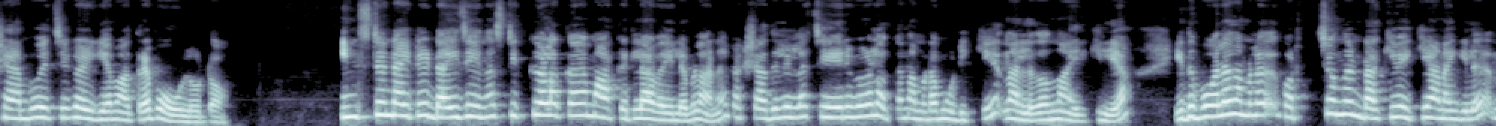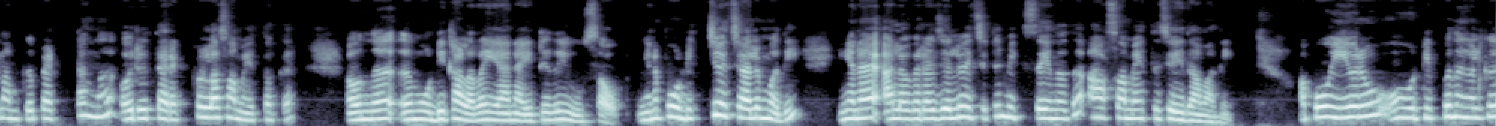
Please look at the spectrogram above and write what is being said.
ഷാമ്പു വെച്ച് കഴുകിയാൽ മാത്രമേ പോവുള്ളൂ കേട്ടോ ഇൻസ്റ്റന്റ് ആയിട്ട് ഡൈ ചെയ്യുന്ന സ്റ്റിക്കുകളൊക്കെ മാർക്കറ്റിൽ അവൈലബിൾ ആണ്. പക്ഷെ അതിലുള്ള ചേരുവകളൊക്കെ നമ്മുടെ മുടിക്ക് നല്ലതൊന്നും ആയിരിക്കില്ല ഇതുപോലെ നമ്മൾ കുറച്ചൊന്ന് ഉണ്ടാക്കി വെക്കുകയാണെങ്കിൽ നമുക്ക് പെട്ടെന്ന് ഒരു തിരക്കുള്ള സമയത്തൊക്കെ ഒന്ന് മുടി കളർ ചെയ്യാനായിട്ട് ഇത് യൂസ് ആവും. ഇങ്ങനെ പൊടിച്ചു വെച്ചാലും മതി. ഇങ്ങനെ അലോവേര ജെൽ വെച്ചിട്ട് മിക്സ് ചെയ്യുന്നത് ആ സമയത്ത് ചെയ്താൽ മതി. അപ്പോൾ ഈ ഒരു ടിപ്പ് നിങ്ങൾക്ക്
